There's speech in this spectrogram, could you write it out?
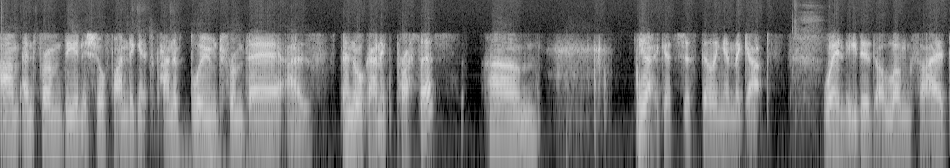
um, and from the initial funding, it's kind of bloomed from there as an organic process. Um, yeah, I guess just filling in the gaps where needed alongside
